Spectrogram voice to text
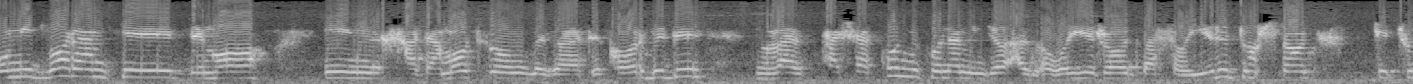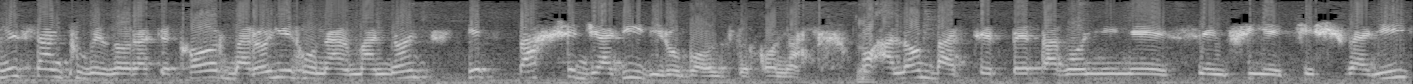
امیدوارم که به ما این خدمات رو وزارت کار بده و تشکر می‌کنم اینجا از آقای راد و سایر دوستان که تونستن تو وزارت کار برای هنرمندان یک بخش جدیدی رو باز بکنن. ما الان بر طبق قوانین سنفی کشوری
